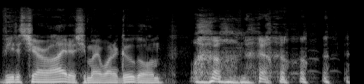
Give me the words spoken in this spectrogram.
Vitas Gerulaitis, you might want to Google him. Oh, no.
